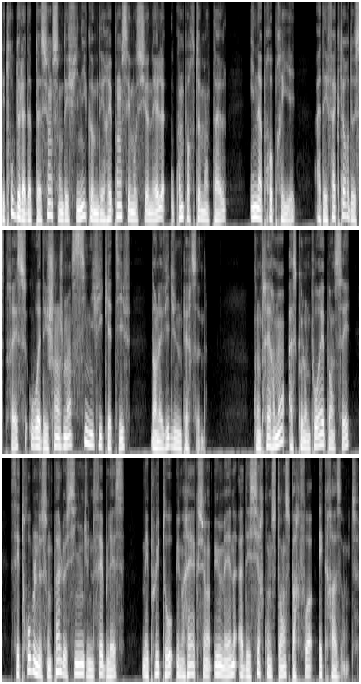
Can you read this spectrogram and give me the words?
Les troubles de l'adaptation sont définis comme des réponses émotionnelles ou comportementales inappropriées à des facteurs de stress ou à des changements significatifs dans la vie d'une personne. Contrairement à ce que l'on pourrait penser, ces troubles ne sont pas le signe d'une faiblesse, mais plutôt une réaction humaine à des circonstances parfois écrasantes.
